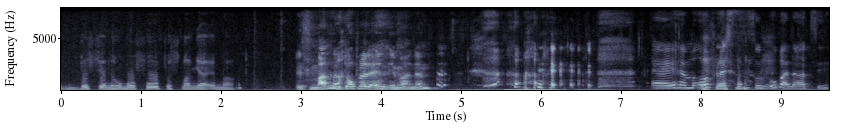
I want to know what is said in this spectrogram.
Ein bisschen homophob ist man ja immer. Ist Mann mit Doppel-N immer, ne? Ey, hör mal auf, vielleicht ist es so ein Obernazi.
